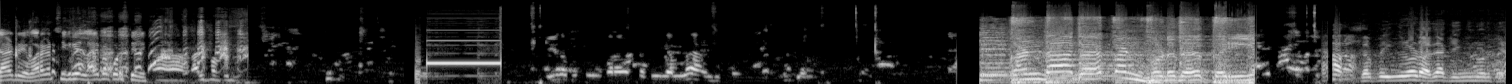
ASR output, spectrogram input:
ಜಾಡ್ರಿ ಹೊರಗಡೆ ಸಿಗ್ರಿ ಲೈಫ್ ಕೊಡಿಸ್ತೀನಿ ಕಂಡಾಗ ಕಣ್ ಹೊಡೆದ ಕರಿಯ ಸ್ವಲ್ಪ ಹಿಂಗ್ ನೋಡು ಅದ್ಯಾಕೆ ಹಿಂಗ್ ನೋಡ್ತೀಯ?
